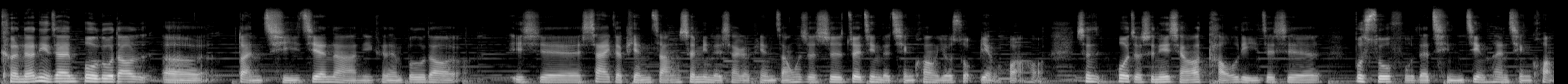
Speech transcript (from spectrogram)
可能你在步入到呃短期间呐，你可能步入到。一些下一个篇章，生命的下一个篇章，或者是最近的情况有所变化哈，甚或者是你想要逃离这些不舒服的情境和情况，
